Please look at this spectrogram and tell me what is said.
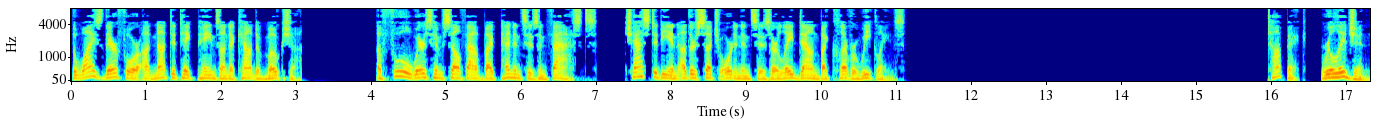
The wise therefore ought not to take pains on account of moksha. A fool wears himself out by penances and fasts. Chastity and other such ordinances are laid down by clever weaklings. Topic: Religion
